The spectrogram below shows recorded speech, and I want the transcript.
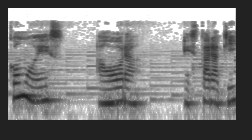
¿Cómo es ahora estar aquí?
